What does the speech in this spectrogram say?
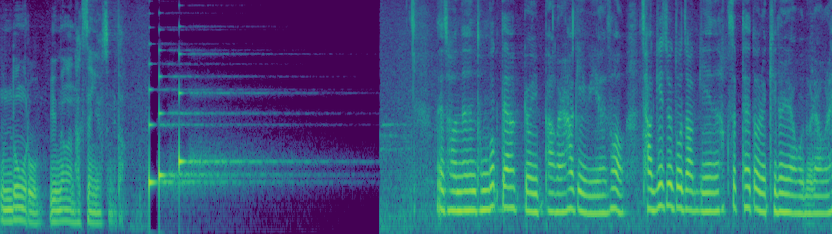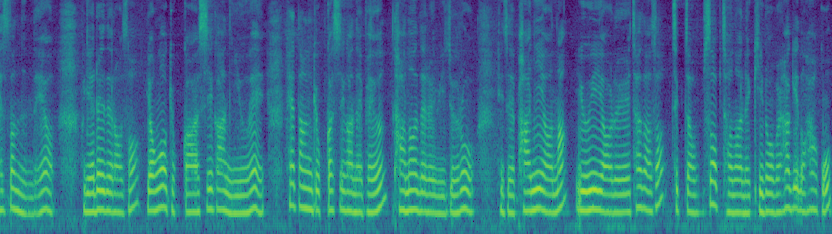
운동으로 유명한 학생이었습니다. 네, 저는 동국대학교 입학을 하기 위해서 자기주도적인 학습 태도를 기르려고 노력을 했었는데요. 예를 들어서 영어 교과 시간 이후에 해당 교과 시간에 배운 단어들을 위주로 이제 반이어나 유의어를 찾아서 직접 수업 전월에 기록을 하기도 하고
